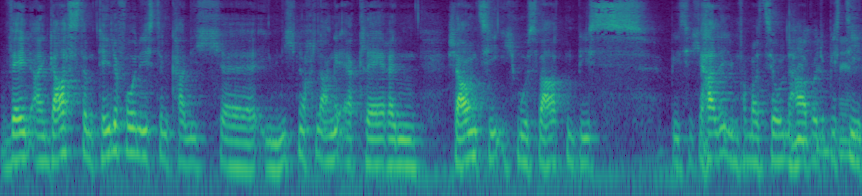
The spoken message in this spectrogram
Wenn ein Gast am Telefon ist, dann kann ich äh, ihm nicht noch lange erklären, schauen Sie, ich muss warten, bis, bis ich alle Informationen habe oder bis die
